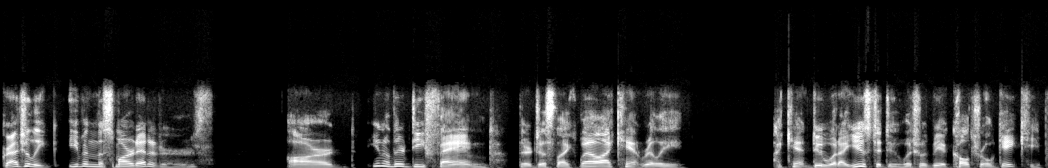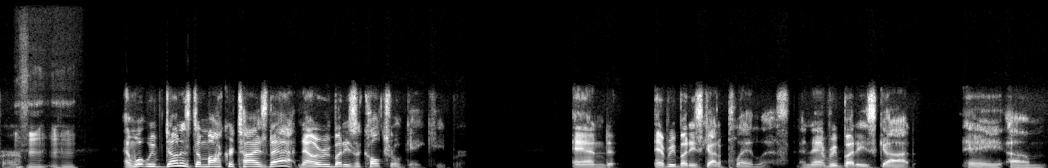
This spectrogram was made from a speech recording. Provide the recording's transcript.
Gradually, even the smart editors are, you know, they're defanged. They're just like, well, I can't really I can't do what I used to do, which would be a cultural gatekeeper. Mm-hmm, mm-hmm. And what we've done is democratize that. Now everybody's a cultural gatekeeper. And everybody's got a playlist and everybody's got a um,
